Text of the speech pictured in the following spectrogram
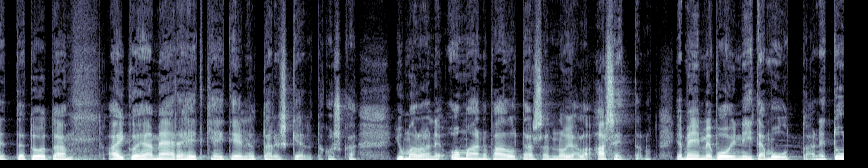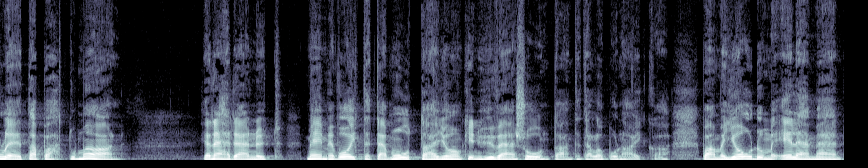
että tuota, aikoja ja määrähetkiä ei teille ole tarvitsisi kertoa, koska Jumala on ne oman valtansa nojalla asettanut ja me emme voi niitä muuttaa. Ne tulee tapahtumaan – ja nähdään nyt, me emme voi tätä muuttaa johonkin hyvään suuntaan tätä lopun aikaa, vaan me joudumme elämään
